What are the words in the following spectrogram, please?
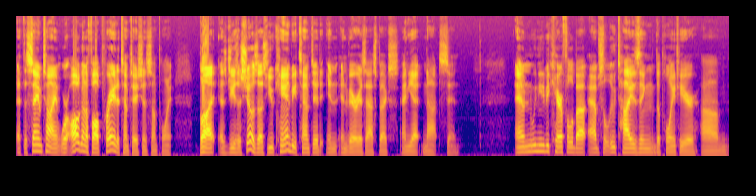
at the same time, we're all going to fall prey to temptation at some point. But as Jesus shows us, you can be tempted in, in various aspects and yet not sin. And we need to be careful about absolutizing the point here. Um,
